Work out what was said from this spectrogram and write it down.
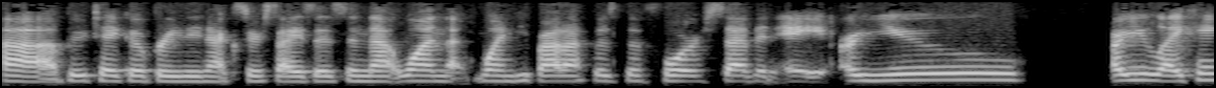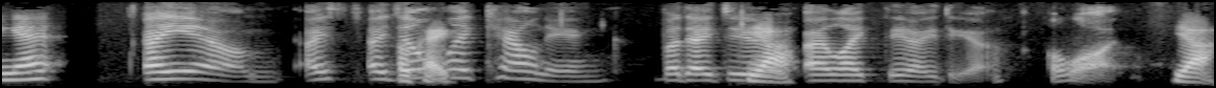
uh, Buteyko breathing exercises, and that one that Wendy brought up is the four seven eight. Are you are you liking it? I am. I I don't okay. like counting, but I do. Yeah. I like the idea a lot. Yeah.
